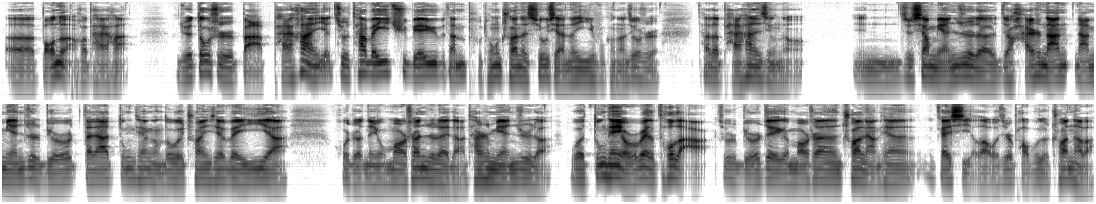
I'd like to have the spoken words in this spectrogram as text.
呃保暖和排汗。我觉得都是把排汗，也就是它唯一区别于咱们普通穿的休闲的衣服，可能就是它的排汗性能。嗯，就像棉质的，就还是拿拿棉质的，比如大家冬天可能都会穿一些卫衣啊，或者那种帽衫之类的，它是棉质的。我冬天有时候为了偷懒儿，就是比如这个帽衫穿两天该洗了，我今儿跑步就穿它吧，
